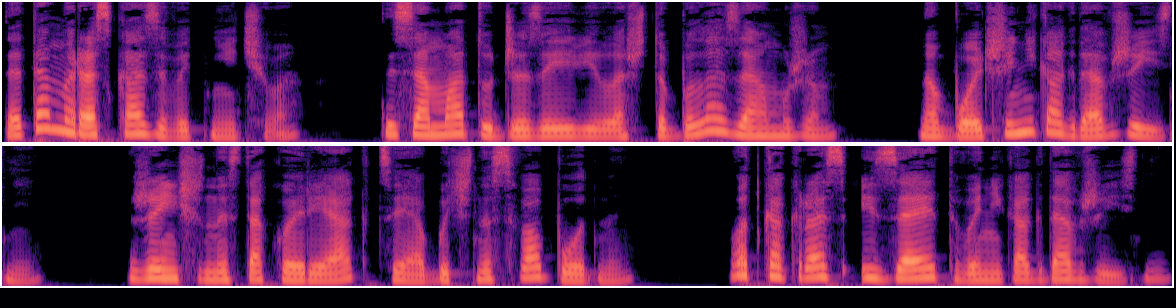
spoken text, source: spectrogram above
Да там и рассказывать нечего. Ты сама тут же заявила, что была замужем, но больше никогда в жизни. Женщины с такой реакцией обычно свободны. Вот как раз из-за этого никогда в жизни.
